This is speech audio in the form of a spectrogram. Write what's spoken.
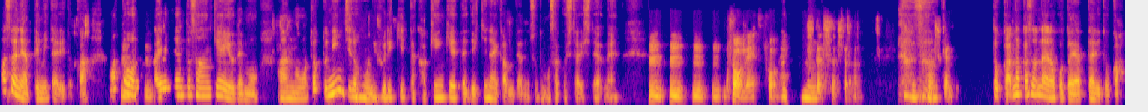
まあ、そういうのやってみたりとか、あと、エージェントさん経由でも、あの、ちょっと認知の方に振り切った課金形態できないかみたいなのちょっと模索したりしたよね。うんうんうんうん。そうね、そうね。うんしたしたした。そうそう。確かに。とか、なんかそんなようなことやったりとか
